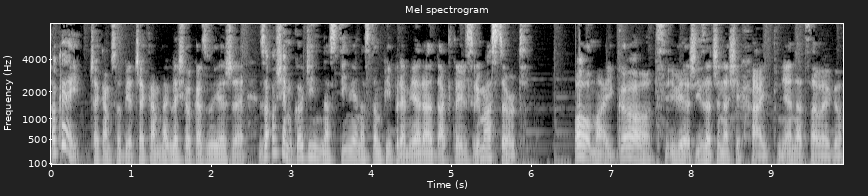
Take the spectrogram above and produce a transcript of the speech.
Okej, okay, czekam sobie, czekam, nagle się okazuje, że za 8 godzin na Steamie nastąpi premiera DuckTales Remastered. Oh my god! I wiesz, i zaczyna się hype, nie? Na całego.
